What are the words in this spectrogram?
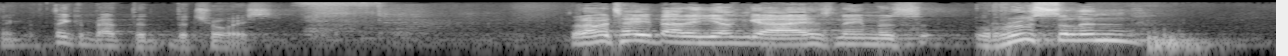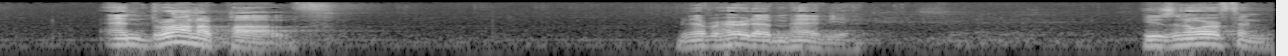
Think, think about the, the choice. But I'm going to tell you about a young guy. His name was Ruslan Andronopov. Never heard of him, have you? He was an orphan.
